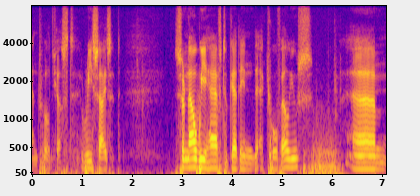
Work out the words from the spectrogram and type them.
and we'll just resize it. So now we have to get in the actual values. Um,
